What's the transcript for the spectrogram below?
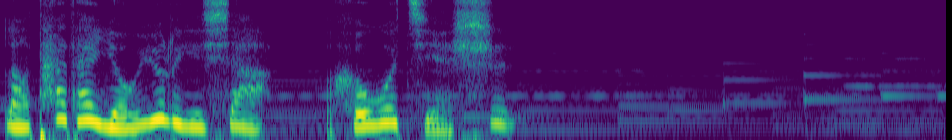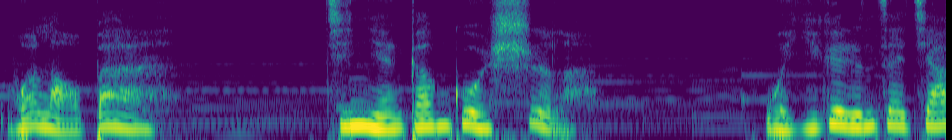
老太太犹豫了一下，和我解释：“我老伴今年刚过世了，我一个人在家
